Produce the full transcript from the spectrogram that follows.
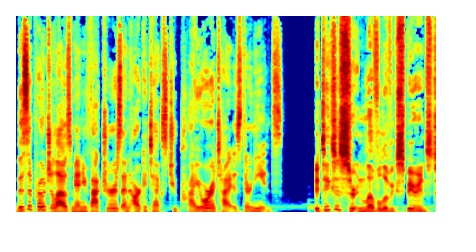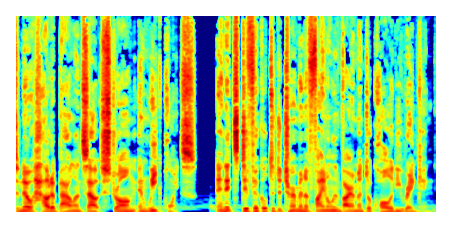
This approach allows manufacturers and architects to prioritize their needs. It takes a certain level of experience to know how to balance out strong and weak points and it's difficult to determine a final environmental quality ranking.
